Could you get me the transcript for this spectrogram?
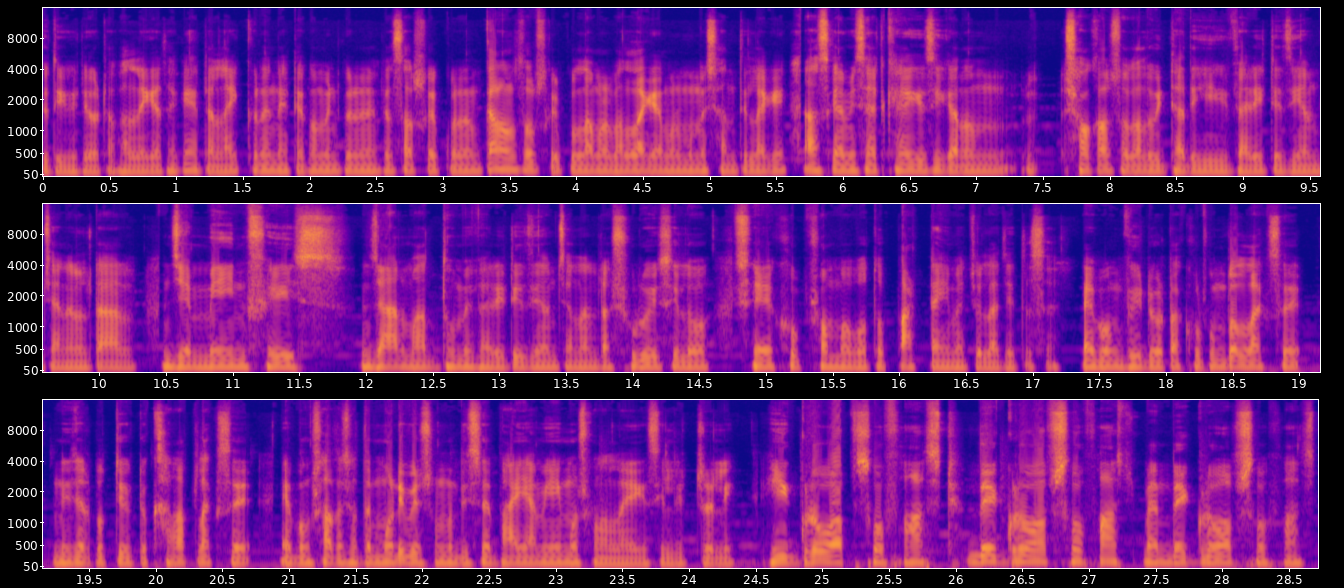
যদি ভিডিওটা ভালো লেগে থাকে, একটা লাইক করেন, একটা কমেন্ট করেন, একটা সাবস্ক্রাইব করেন। কারণ সাবস্ক্রাইব করলে আমার ভালো লাগে, আমার মনে শান্তি লাগে। আজকে আমি সেট খেয়ে গেছি কারণ সকাল সকাল উঠা দেখি ভ্যারিটেজিয়াম চ্যানেলটার যে মেইন ফেস যার মাধ্যমে ভ্যারিটেজিয়াম চ্যানেলটা শুরু হয়েছিল, সে খুব সম্ভবত পার্ট টাইমে চলে যেতেছে। এবং ভিডিওটা খুব সুন্দর লাগছে, নিজের প্রতি একটু খারাপ লাগছে এবং সাথে সাথে মোটিভেশনও দিছে, ভাই, আমি ইমোশনাল লেগে গেছি literally he grow up so fast they grow up so fast man they grow up so fast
